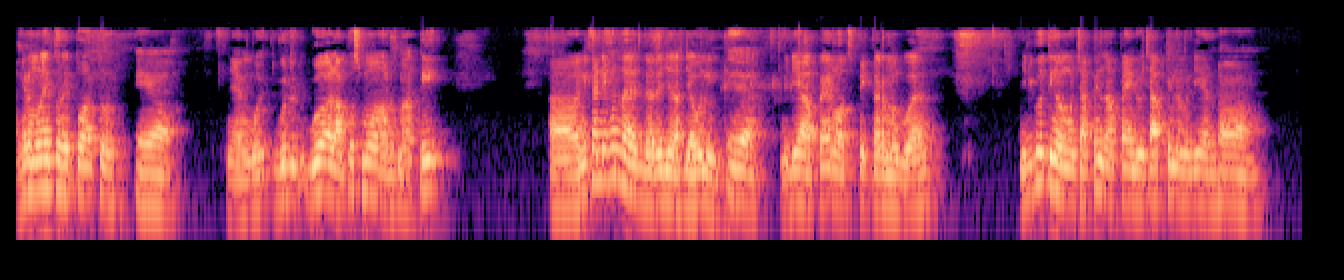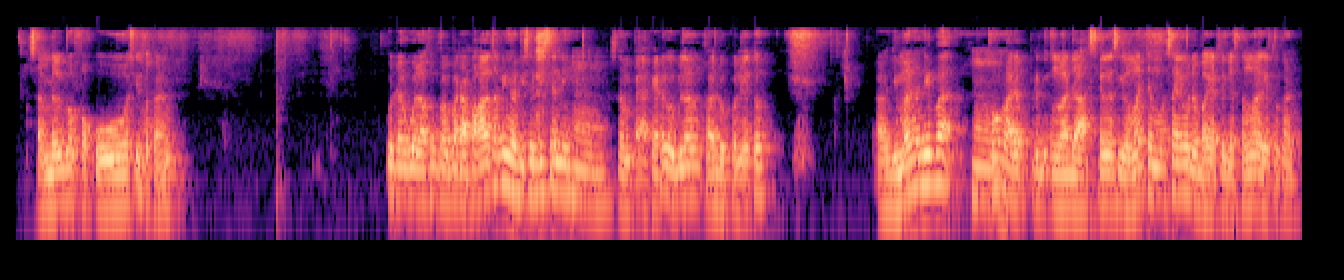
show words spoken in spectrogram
Akhirnya mulai tuh ritual tuh. Iya. yang gue gue gue lampu semua harus mati. Eh, ini kan dia kan dari, dari jarak jauh nih. Iya. jadi HP loudspeaker sama gue jadi gue tinggal ngucapin apa yang diucapin sama dia. Oh. sambil gue fokus gitu kan. Udah gue lakukan beberapa kali tapi nggak bisa bisa nih. Hmm. sampai akhirnya gue bilang ke dukun itu "Ah, gimana nih pak? Hmm. kok nggak ada nggak ada hasilnya segala macam? Saya udah bayar tiga setengah gitu kan.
